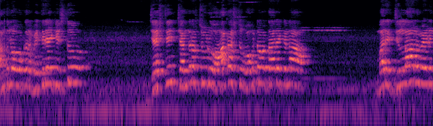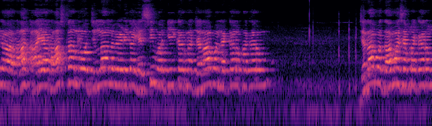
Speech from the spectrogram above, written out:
అందులో ఒకరు వ్యతిరేకిస్తూ జస్టిస్ చంద్రచూడు ఆగస్టు ఒకటవ తారీఖున మరి జిల్లాల వేడిగా ఆయా రాష్ట్రాల్లో జిల్లాల వేడిగా ఎస్సీ వర్గీకరణ జనాభా లెక్కల ప్రకారం జనాభా దామాషా ప్రకారం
